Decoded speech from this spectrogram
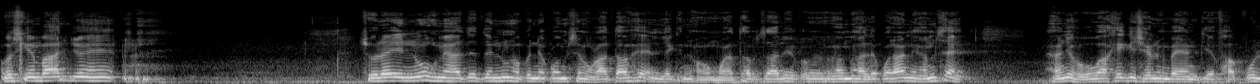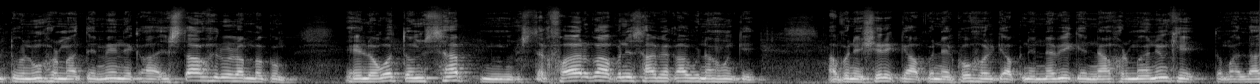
اس کے بعد جو ہے، سورہ نوح میں حضرت نوح اپنے قوم سے مخاطب ہے، لیکن وہ مخاطب سارے ہم قرآن ہم سے۔ ہاں جی وہ واقعے کی شکل میں بیان کیا۔ فقول تو نو فرماتے، میں نے کہا استغفر ربکم۔ اے لوگوں تم سب استغفار کو اپنے سابقہ گناہوں کی، اپنے شرک کے، اپنے کفر کے، اپنے نبی کے، نافرمانیوں کی، تم اللہ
